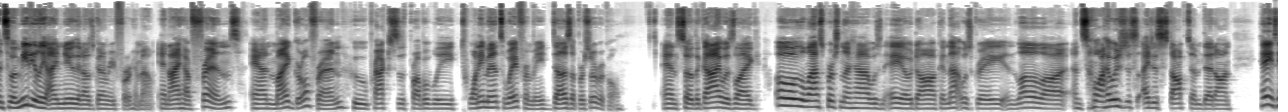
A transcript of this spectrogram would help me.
And so immediately I knew that I was going to refer him out. And I have friends, and my girlfriend, who practices probably 20 minutes away from me, does upper cervical. And so the guy was like, "Oh, the last person I had was an AO doc, and that was great." And la la la. And so I was just, I just stopped him dead on. Hey,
